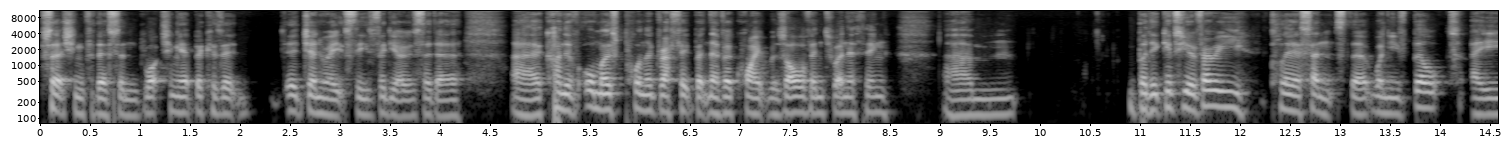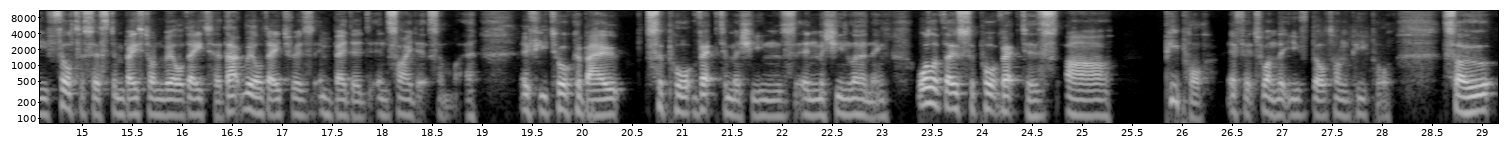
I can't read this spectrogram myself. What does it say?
searching for this and watching it because it it generates these videos that are uh, kind of almost pornographic but never quite resolve into anything. Um, but it gives you a very clear sense that when you've built a filter system based on real data, that real data is embedded inside it somewhere. If you talk about support vector machines in machine learning, all of those support vectors are people, if it's one that you've built on people. So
